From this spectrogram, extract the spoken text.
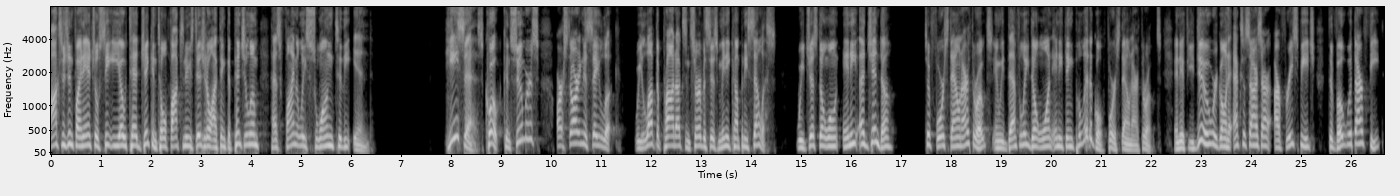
Oxygen Financial CEO Ted Jenkins told Fox News Digital, I think the pendulum has finally swung to the end. He says, quote, consumers are starting to say, look, we love the products and services many companies sell us. We just don't want any agenda to force down our throats, and we definitely don't want anything political forced down our throats. And if you do, we're going to exercise our, our free speech to vote with our feet,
